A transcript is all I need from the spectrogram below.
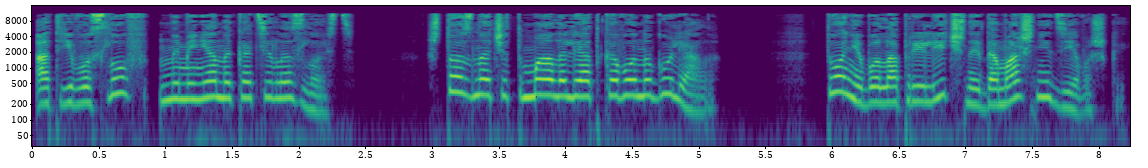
От его слов на меня накатила злость. Что значит «мало ли от кого нагуляла»? Тоня была приличной домашней девушкой.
